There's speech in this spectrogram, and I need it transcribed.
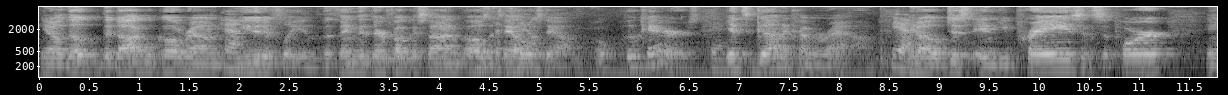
You know, they'll the dog will go around Yeah. beautifully, and the thing that they're focused on, oh, the, the tail, tail. was down. Well, who cares? Yeah. It's gonna come around. Yeah. You know, just and you praise and support, and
